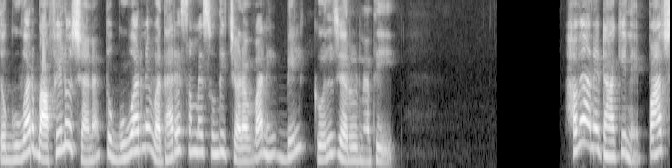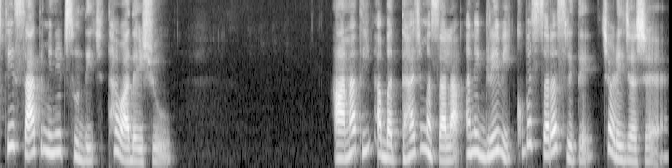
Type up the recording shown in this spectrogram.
તો ગુવાર બાફેલો છે ને, તો ગુવારને વધારે સમય સુધી ચડવવાની બિલકુલ જરૂર નથી. હવે આને ઢાંકીને પાંચથી સાત મિનિટ સુધી જ થવા દઈશું. આનાથી આ બધા જ મસાલા અને ગ્રેવી ખૂબ જ સરસ રીતે ચડી જશે.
